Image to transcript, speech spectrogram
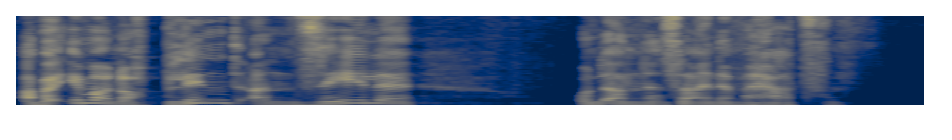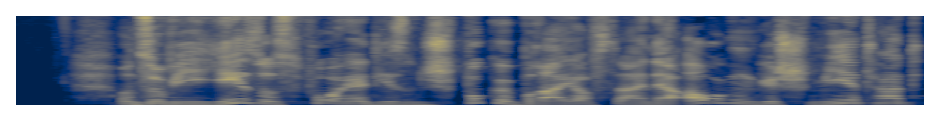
aber immer noch blind an Seele und an seinem Herzen. Und so wie Jesus vorher diesen Spuckebrei auf seine Augen geschmiert hat,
